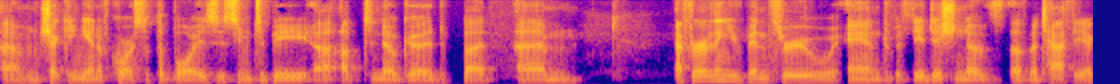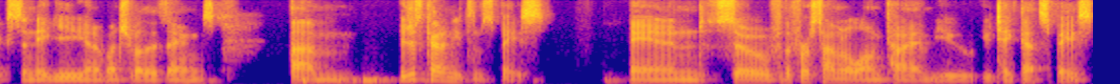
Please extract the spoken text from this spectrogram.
um, checking in, of course, with the boys who seem to be uh, up to no good. But um, after everything you've been through, and with the addition of of and Iggy and a bunch of other things, um, you just kind of need some space. And so, for the first time in a long time, you you take that space.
